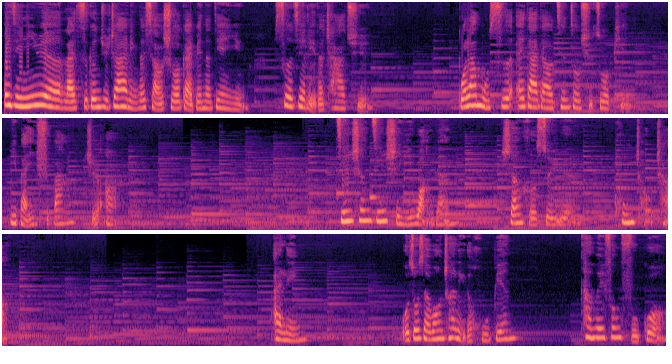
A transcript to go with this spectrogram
背景音乐来自根据张爱玲的小说改编的电影《色戒》里的插曲。勃拉姆斯 A 大调间奏曲作品，一百一十八之二。今生今世已惘然，山河岁月空惆怅。艾琳，我坐在汪川里的湖边，看微风拂过，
